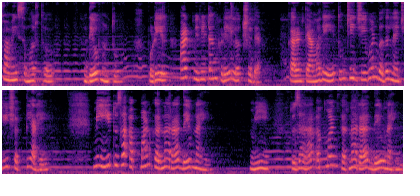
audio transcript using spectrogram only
स्वामी समर्थ. देव म्हणतो पुढील आठ मिनिटांकडे लक्ष द्या कारण त्यामध्ये तुमची जीवन बदलण्याची शक्ती आहे. मी तुझा अपमान करणारा देव नाही. मी तुझा अपमान करणारा देव नाही.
